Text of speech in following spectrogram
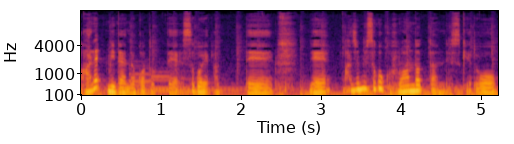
あれ？みたいなことってすごいあってで初めすごく不安だったんですけど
